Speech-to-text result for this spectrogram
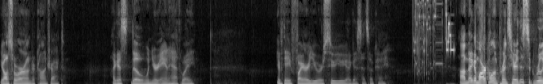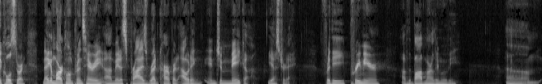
You also are under contract. I guess though, when you're Anne Hathaway, if they fire you or sue you, I guess that's okay. Uh, Meghan Markle and Prince Harry. This is a really cool story. Meghan Markle and Prince Harry uh, made a surprise red carpet outing in Jamaica yesterday for the premiere of the Bob Marley movie. Um,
